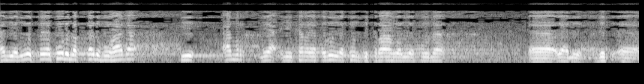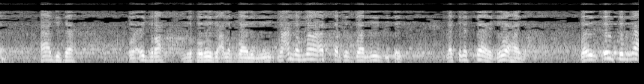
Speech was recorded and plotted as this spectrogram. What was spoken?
أن يموت فيكون مقتله هذا في أمر يعني كما يقولون يكون ذكراه وليكون آه يعني آه حادثة وعبرة للخروج على الظالمين مع أنه ما أثر في الظالمين بشيء. لكن الشاهد هو هذا. وإن قلتم لا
